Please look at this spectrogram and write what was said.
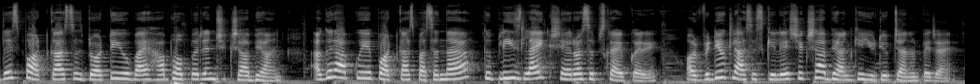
This podcast is brought you by Hubhopper and Shiksha Abhiyan अगर आपको ये पॉडकास्ट पसंद आया तो प्लीज़ लाइक शेयर और सब्सक्राइब करें। और वीडियो क्लासेस के लिए शिक्षा अभियान के यूट्यूब चैनल पर जाएँ।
